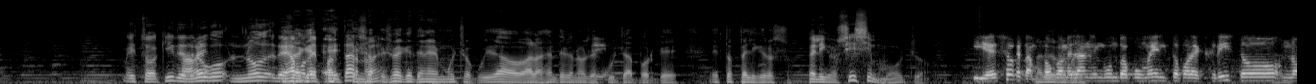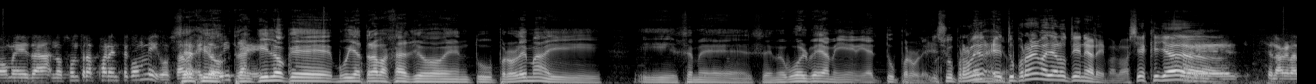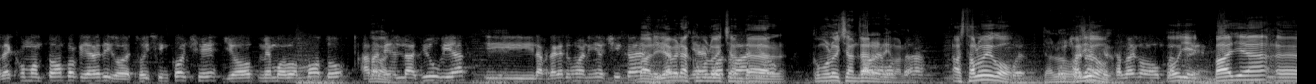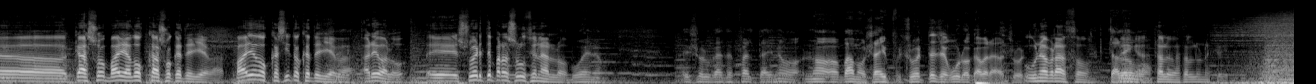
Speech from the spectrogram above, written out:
Esto aquí, desde luego, no dejamos que- de eh, espantarnos. Eso, ¿eh? eso hay que tener mucho cuidado a la gente que nos Sí. escucha porque esto es peligroso, Peligrosísimo. mucho. y eso que tampoco Vale, me dan ningún documento por escrito, no me da, no son transparentes conmigo, ¿sabes? Sergio, dicen- tranquilo que voy a trabajar yo en tu problema y, y se, me, se me vuelve a mí tu problema. Su problema, El eh, tu problema ya lo tiene Arevalo, así es que ya... Pues, se lo agradezco un montón porque ya les digo, estoy sin coche, yo me muevo en moto, ahora Ah, vale. vienen las lluvias y la verdad que tengo una niña chica. Vale, ya verás cómo lo echa a cuatro andar, años, cómo lo echa a andar Arevalo. no, Hasta luego. pues, Hasta luego. muchas Adiós. gracias, hasta luego, un Oye, vaya eh, caso, vaya dos casos que te lleva, vaya dos casitos que te lleva. Sí. Arevalo, eh, suerte para solucionarlo. Bueno, eso es lo que hace falta. Y no, no, vamos, hay suerte seguro que habrá suerte. Un abrazo. Hasta Venga, luego. hasta luego, hasta el lunes que viene.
